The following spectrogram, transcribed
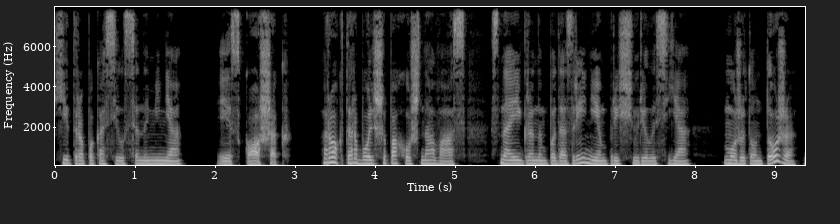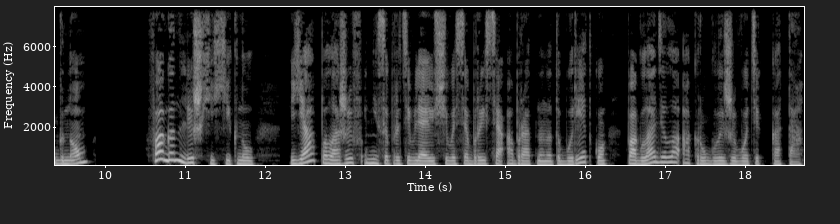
Хитро покосился на меня. «Из кошек». «Роктор больше похож на вас», — с наигранным подозрением прищурилась я. «Может, он тоже гном?» Фаган лишь хихикнул. Я, положив несопротивляющегося брыся обратно на табуретку, погладила округлый животик кота.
